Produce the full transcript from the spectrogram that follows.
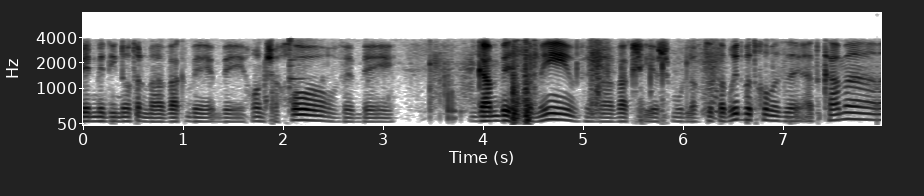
בין מדינות על מאבק בהון שחור וב... גם בסמים ומאבק שיש מול ארה"ב בתחום הזה, עד כמה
